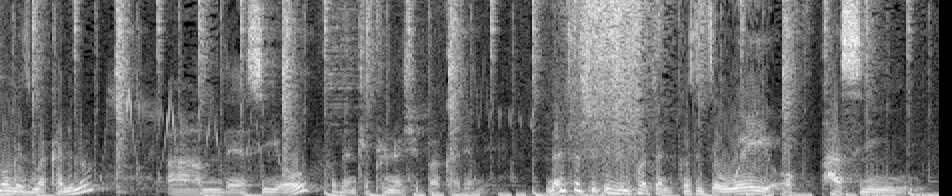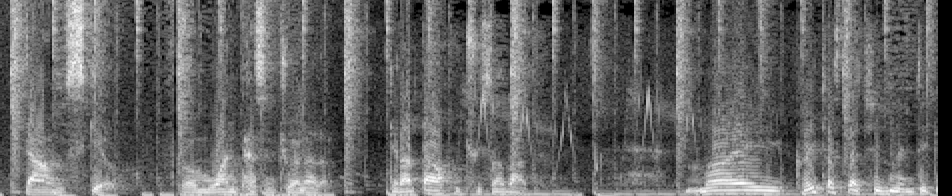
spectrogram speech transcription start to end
Is Mongez I'm the CEO for the Entrepreneurship Academy. Mentorship is important because it's a way of passing down skill from one person to another. My greatest achievement ke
